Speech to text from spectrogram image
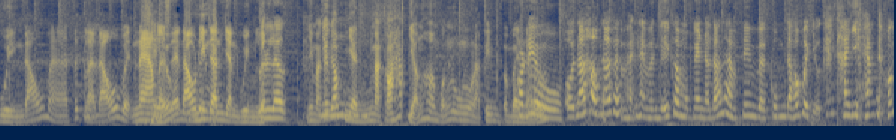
quyền đấu mà tức là đấu Việt Nam Hiểu, là sẽ đấu để tranh giành quyền lực. lực nhưng mà nhưng... cái góc nhìn mà coi hấp dẫn hơn vẫn luôn luôn là phim về có nữ. điều ôi nói không nói về bạn này mình nghĩ coi một ngày nào đó làm phim về cung đấu mà giữa các thái giám đấu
